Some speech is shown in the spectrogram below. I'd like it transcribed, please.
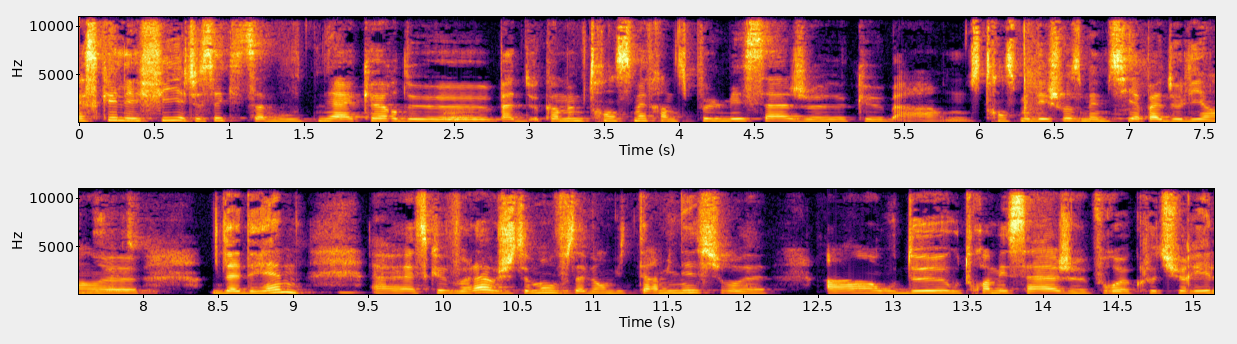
Est-ce que les filles, je sais que ça vous tenait à cœur de, bah, de quand même transmettre un petit peu le message euh, que bah, on se transmet des choses même s'il n'y a pas de lien euh, de l'ADN. Euh, Est-ce que voilà, justement, vous avez envie de terminer sur euh, un ou deux ou trois messages pour euh, clôturer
